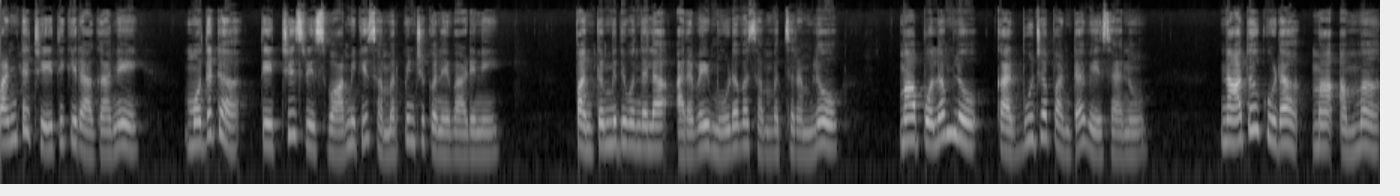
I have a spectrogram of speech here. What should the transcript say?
పంట చేతికి రాగానే మొదట తెచ్చి శ్రీ స్వామికి సమర్పించుకునేవాడిని. పంతొమ్మిది వందల అరవై మూడవ సంవత్సరంలో మా పొలంలో కర్బూజ పంట వేశాను. నాతో కూడా మా అమ్మ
